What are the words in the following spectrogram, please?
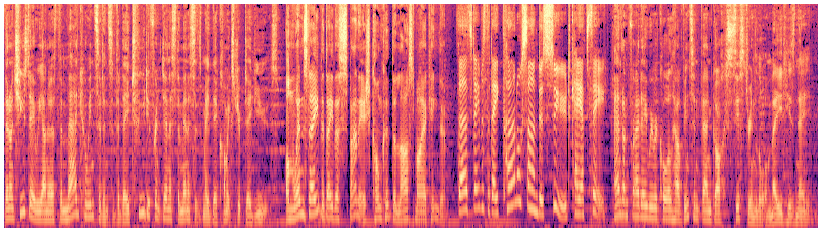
Then on Tuesday, we unearthed the mad coincidence of the day two different Dennis the Menaces made their comic strip debuts. On Wednesday, the day the Spanish conquered the last Maya kingdom. Thursday was the day Colonel Sanders sued KFC. And on Friday, we recall how Vincent van Gogh's sister in law made his name.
